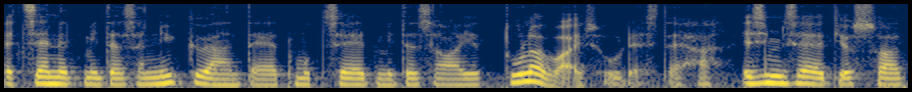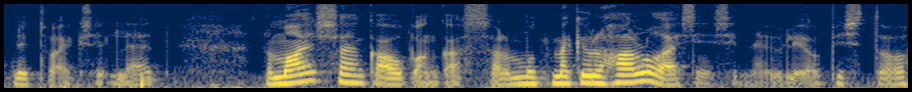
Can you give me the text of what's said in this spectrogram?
Että sen, että mitä sä nykyään teet, mutta se, että mitä sä aiot tulevaisuudessa tehdä. Esimerkiksi se, että jos sä oot nyt vaikka silleen, että no mä oon jossain kaupan kassalla, mutta mä kyllä haluaisin sinne yliopistoon,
